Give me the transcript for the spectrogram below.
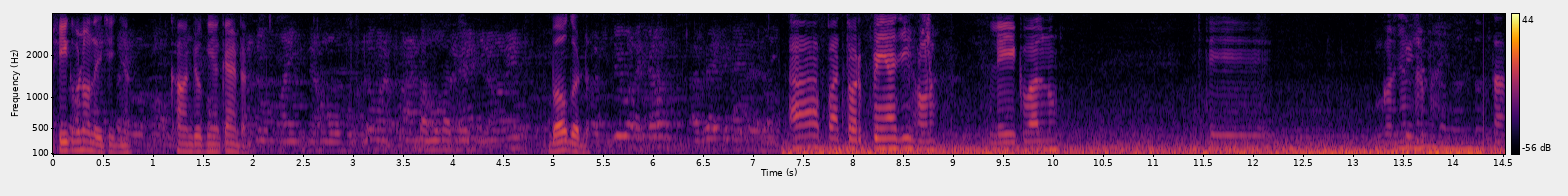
ਠੀਕ ਬਣਾਉਂਦੇ ਚੀਜ਼ਾਂ। ਖਾਣ ਜੋਗੀਆਂ ਘੈਂਟ ਬਹੁਤ ਗੁੱਡ ਆ ਆਪਾਂ ਤੁਰ ਪਏ ਆ ਜੀ ਹੁਣ ਲੇਕ ਵੱਲ ਨੂੰ। ਤੇ ਗੁਰਜਿੰਦਰ ਤਾਂ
